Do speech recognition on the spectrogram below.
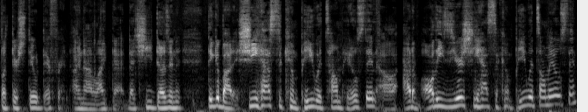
but they're still different. And I like that. That she doesn't think about it. She has to compete with Tom Hiddleston. Uh, out of all these years, she has to compete with Tom Hiddleston.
